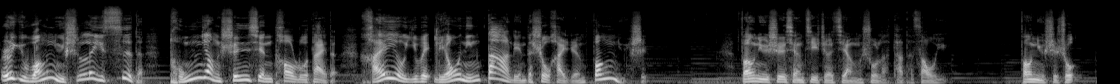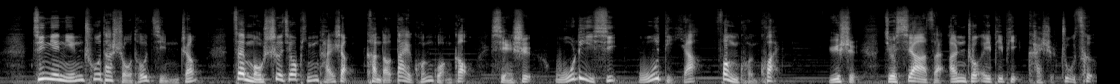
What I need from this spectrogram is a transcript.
而与王女士类似的，同样深陷套路贷的，还有一位辽宁大连的受害人方女士。方女士向记者讲述了她的遭遇。方女士说。今年年初，她手头紧张，在某社交平台上看到贷款广告，显示无利息、无抵押、放款快，于是就下载安装 APP 开始注册。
